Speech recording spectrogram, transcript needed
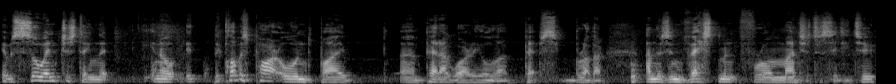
it was so interesting that, you know, it, the club is part owned by um, Guardiola, Pep's brother, and there's investment from Manchester City too,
